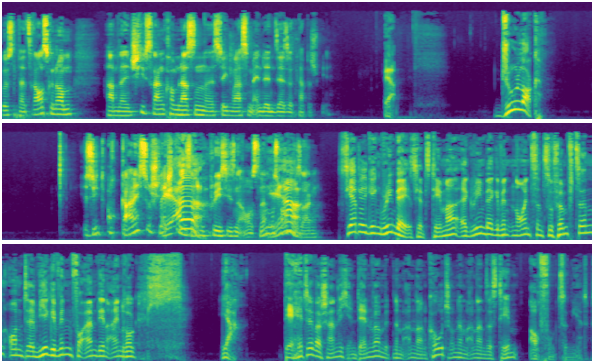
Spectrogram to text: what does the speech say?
größtenteils rausgenommen, haben dann die Chiefs rankommen lassen. Deswegen war es am Ende ein sehr, sehr knappes Spiel. Ja. Drew Lock. Sieht auch gar nicht so schlecht Ja. in Sachen Preseason aus, ne? Muss man Ja. auch mal sagen. Seattle gegen Green Bay ist jetzt Thema. Äh, Green Bay gewinnt 19 zu 15 und äh, wir gewinnen vor allem den Eindruck, ja, der hätte wahrscheinlich in Denver mit einem anderen Coach und einem anderen System auch funktioniert.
